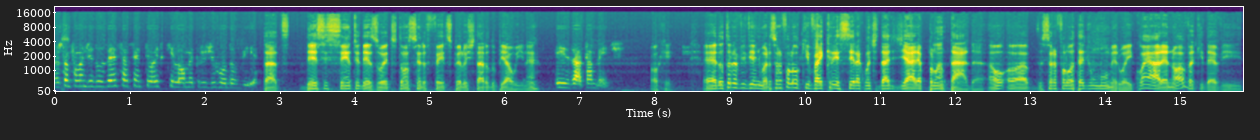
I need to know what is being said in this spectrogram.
nós estamos falando de 268 quilômetros de rodovia. Tá, desses 118 estão sendo feitos pelo estado do Piauí, né? Exatamente. Ok. É, doutora Viviane Moura, a senhora falou que vai crescer a quantidade de área plantada. A, a, a, senhora falou até de um número aí. Qual é a área nova que deve...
